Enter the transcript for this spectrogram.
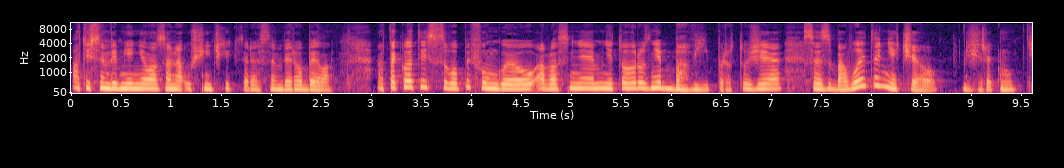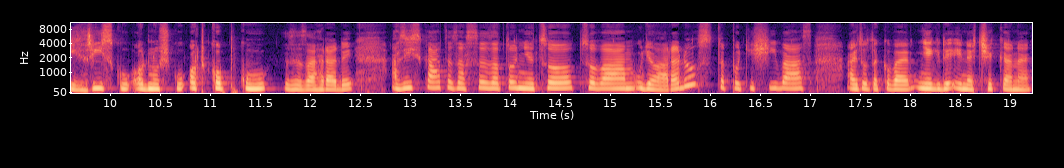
A ty jsem vyměnila za naušničky, které jsem vyrobila. A takhle ty swapy fungují a vlastně mě to hrozně baví, protože se zbavujete něčeho, když řeknu, těch řízků, odnožků, odkopků ze zahrady a získáte zase za to něco, co vám udělá radost, potěší vás a je to takové někdy i nečekané.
